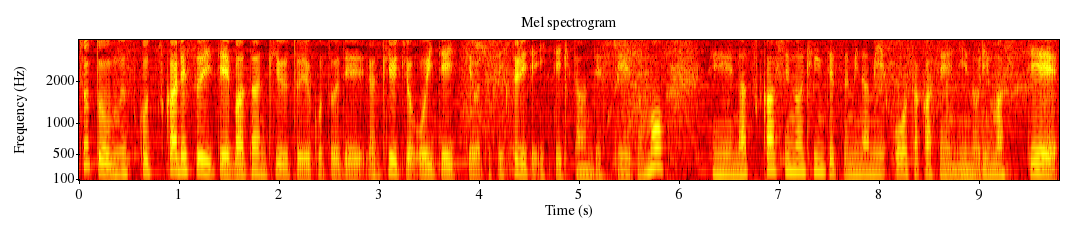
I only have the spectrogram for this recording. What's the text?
ちょっと息子疲れすぎてバタンキューということで急遽置いていって私1人で行ってきたんですけれども、えー、懐かしの近鉄南大阪線に乗りまして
